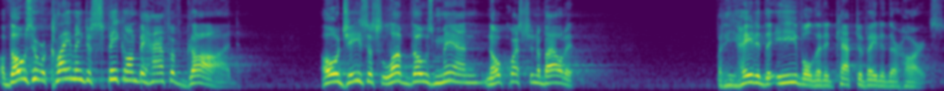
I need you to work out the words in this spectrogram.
of those who were claiming to speak on behalf of God. Oh, Jesus loved those men, no question about it. But he hated the evil that had captivated their hearts.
